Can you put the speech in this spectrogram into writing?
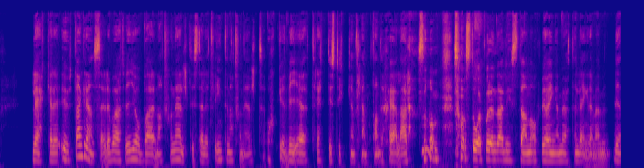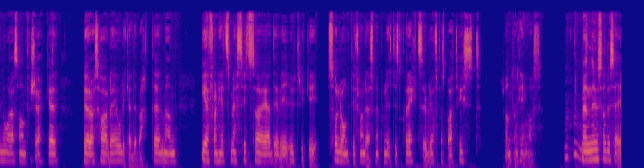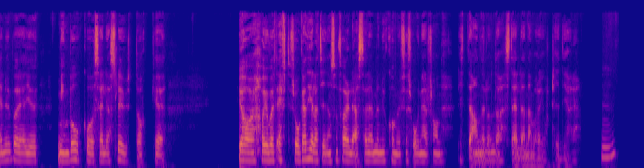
Läkare utan gränser. Det är bara att vi jobbar nationellt istället för internationellt. Och vi är 30 stycken flämtande själar som, mm. som står på den där listan och vi har inga möten längre men vi är några som försöker göra oss hörda i olika debatter. Men erfarenhetsmässigt så är det vi uttrycker så långt ifrån det som är politiskt korrekt så det blir oftast bara tyst runt omkring oss. Mm. Men nu som du säger, nu börjar ju min bok att sälja slut och eh, jag har ju varit efterfrågad hela tiden som föreläsare men nu kommer förfrågningar från lite annorlunda ställen än vad det gjort tidigare. Mm.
